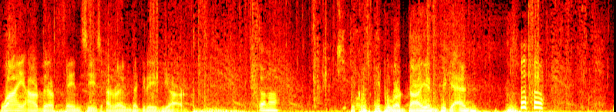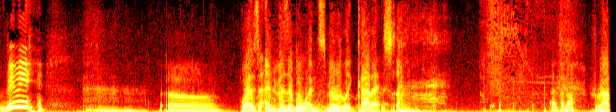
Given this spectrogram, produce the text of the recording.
Why are there fences around the graveyard? Don't know. Because people are dying to get in. Really? Oh. What is it? Invisible and smells like carrots. I don't know. Rab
